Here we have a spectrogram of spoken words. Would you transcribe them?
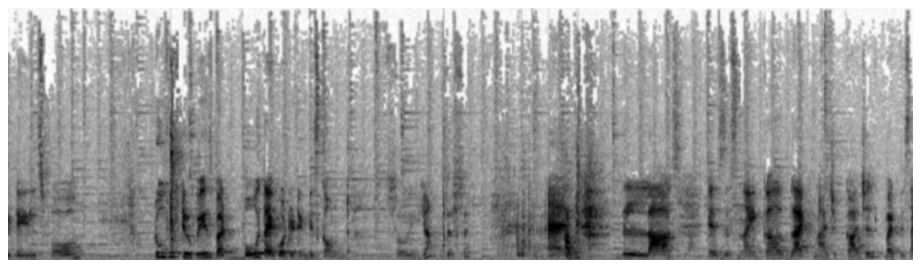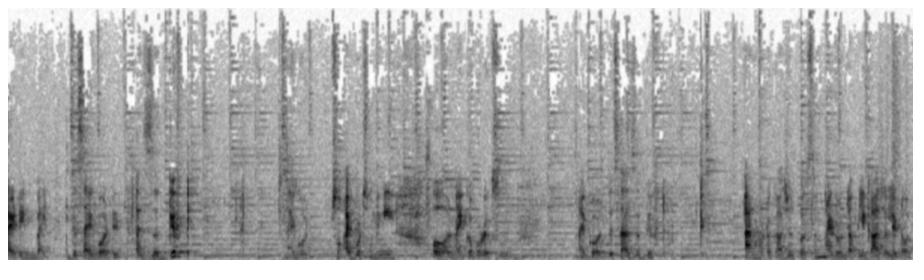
retails for 250 rupees but both i got it in discount. So yeah that's it. And the last is this Nykaa Black Magic Kajal I didn't buy this I got it as a gift. I got so I bought so many uh, products so I got this as a gift. I'm not a kajal person. I don't apply kajal at all.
